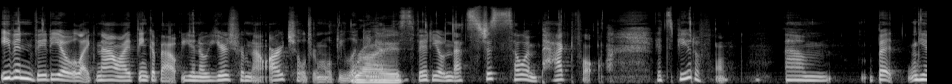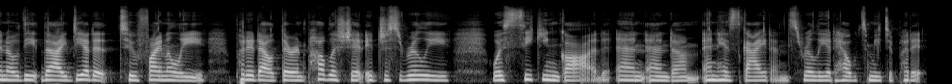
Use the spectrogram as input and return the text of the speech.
even video, like now, I think about, you know, years from now, our children will be looking right. at this video, and that's just so impactful. It's beautiful. Um, but you know the the idea to to finally put it out there and publish it it just really was seeking God and and um and his guidance really it helped me to put it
